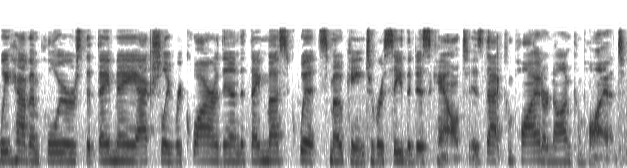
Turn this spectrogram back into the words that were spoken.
we have employers that they may actually require then that they must quit smoking to receive the discount. Is that compliant or non compliant?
